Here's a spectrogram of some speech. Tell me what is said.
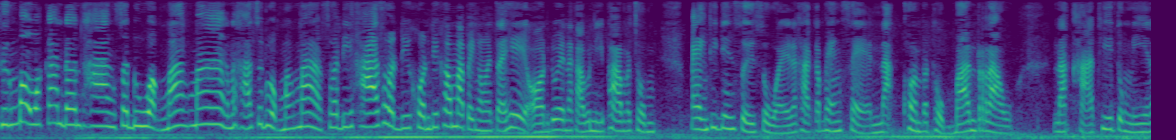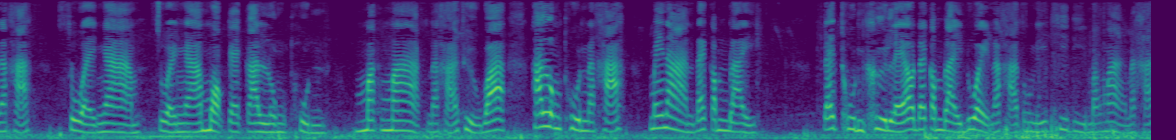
ถึงบอกว่าการเดินทางสะดวกมากๆนะคะ สะดวกมากๆ สวัสดีค่ะ สวัสดีคนที่เข้ามาเป็นกำลังใจให้เอออนด้วยนะคะ วันนี้พามาชมแปลงที่ดินสวยๆนะคะกำแพงแสนนครปฐมบ้านเรานะคะ ที่ตรงนี้นะคะ สวยงาม สวยงามเหมาะแก่การลงทุนมากๆนะคะ ถือว่าถ้าลงทุนนะคะ ไม่นานได้กำไร ได้ทุนคืนแล้วได้กำไรด้วยนะคะ ตรงนี้ที่ดีมากๆนะคะ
